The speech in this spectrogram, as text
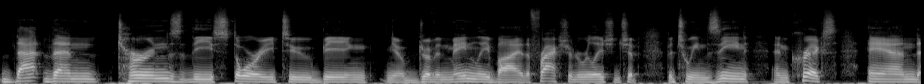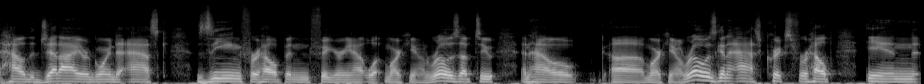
that then turns the story to being you know driven mainly by the fractured relationship between Zeen and Crix and how the Jedi are going to ask Zeen for help in figuring out what Marchion Ro is up to and how uh, Marchion Ro is going to ask Crix for help in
